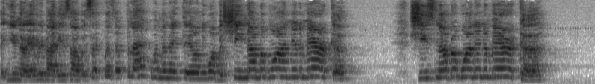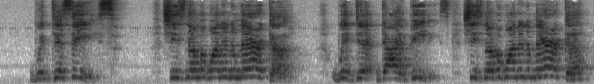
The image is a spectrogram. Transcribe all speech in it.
You know, everybody is always like, well, the black woman ain't the only one. But she number one in America. She's number one in America with disease. She's number one in America with di- diabetes. She's number one in America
